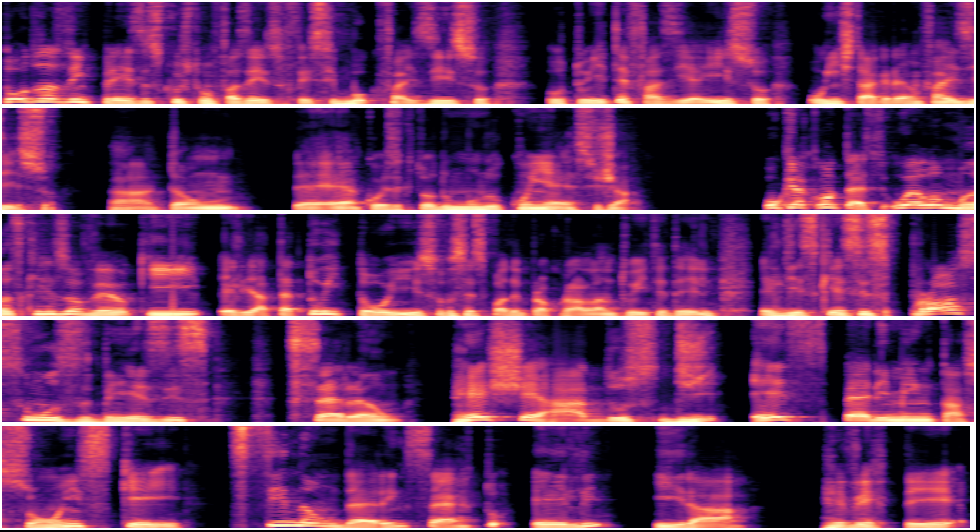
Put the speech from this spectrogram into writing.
Todas as empresas costumam fazer isso. O Facebook faz isso, o Twitter fazia isso, o Instagram faz isso. Tá? Então é a coisa que todo mundo conhece já. O que acontece? O Elon Musk resolveu que. Ele até tweetou isso, vocês podem procurar lá no Twitter dele. Ele disse que esses próximos meses serão recheados de experimentações que, se não derem certo, ele irá reverter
